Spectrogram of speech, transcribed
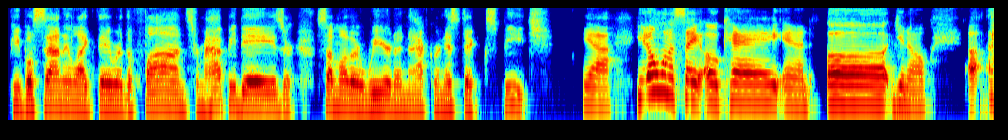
people sounding like they were the Fonz from Happy Days or some other weird anachronistic speech. Yeah, you don't want to say okay and uh, you mm-hmm. know. Uh,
